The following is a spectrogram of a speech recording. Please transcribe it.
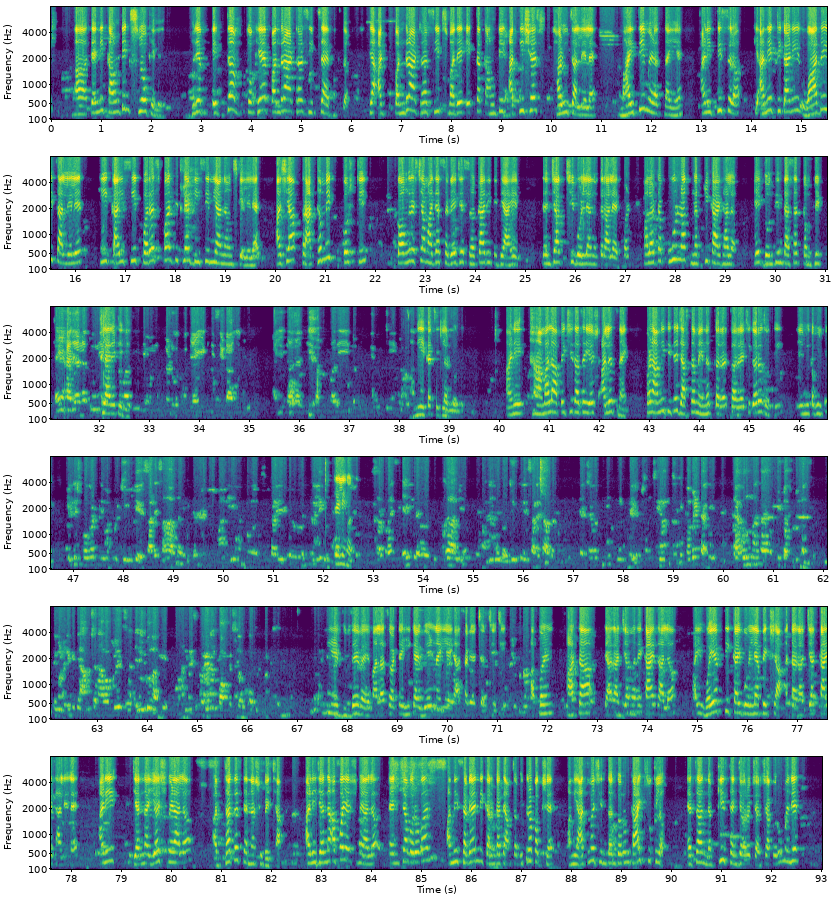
त्यांनी काउंटिंग स्लो केलेलं म्हणजे एकदम तो खेळ पंधरा अठरा सीटचा आहे फक्त. त्या पंधरा अठरा सीट्समध्ये एक तर काउंटिंग अतिशय हळू चाललेलं आहे. माहिती मिळत नाहीये. आणि तिसरं की अनेक ठिकाणी वादही चाललेले आहेत की काही सीट परस्पर तिथल्या डीसीनी अनाऊन्स केलेल्या आहेत. अशा प्राथमिक गोष्टी काँग्रेसच्या माझ्या सगळे जे सहकारी तिथे आहेत त्यांच्याशी बोलल्यानंतर आल्या आहेत. पण मला वाटतं पूर्ण नक्की काय झालं एक दोन तीन तासात कंप्लीट ही सातबारी आम्ही एकाच सीट लढलो होतो. आणि आम्हाला अपेक्षित असं यश आलंच नाही. पण आम्ही तिथे जास्त मेहनत कर- करायची गरज होती हे मी कबूल केलं. ट्रेलिंग होती. Surprisingly, आली कमेंट आहे त्यावरून आता टीका सुरू झाली ते म्हणाले की ते आमच्या नावामुळेच निवडून आले आणि त्याचे परिणाम काँग्रेसला होतात हे दुर्दैव आहे. मला असं वाटतं ही काय वेळ नाहीये ह्या सगळ्या चर्चेची. आपण आता त्या राज्यामध्ये काय झालं? काही वैयक्तिक काही बोलण्यापेक्षा आता राज्यात काय झालेलं आहे? आणि ज्यांना यश मिळालं अर्थातच त्यांना शुभेच्छा. आणि ज्यांना अपयश मिळालं त्यांच्या बरोबर आम्ही सगळ्यांनी कारण का ते आमचा मित्र पक्ष आहे आम्ही आत्मचिंतन करून काय चुकलं याचा नक्कीच त्यांच्यावर चर्चा करू. म्हणजे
